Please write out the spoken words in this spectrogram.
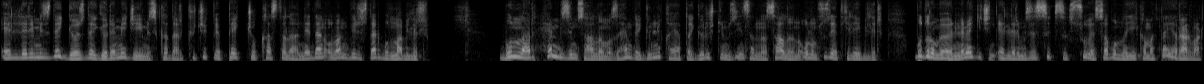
Ellerimizde gözle göremeyeceğimiz kadar küçük ve pek çok hastalığa neden olan virüsler bulunabilir. Bunlar hem bizim sağlığımızı hem de günlük hayatta görüştüğümüz insanların sağlığını olumsuz etkileyebilir. Bu durumu önlemek için ellerimizi sık sık su ve sabunla yıkamakta yarar var.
